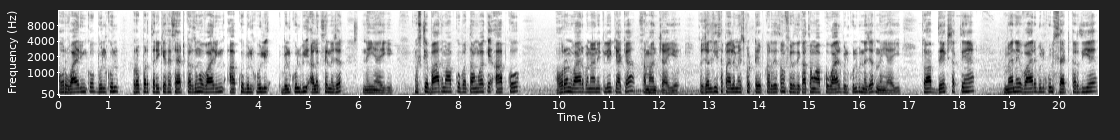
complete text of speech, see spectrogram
और वायरिंग को बिल्कुल प्रॉपर तरीके से सेट कर दूँगा। वायरिंग आपको बिल्कुल बिल्कुल भी अलग से नज़र नहीं आएगी। उसके बाद मैं आपको बताऊँगा कि आपको हॉर्न वायर बनाने के लिए क्या क्या सामान चाहिए। तो जल्दी से पहले मैं इसको टेप कर देता हूँ, फिर दिखाता हूँ आपको वायर बिल्कुल भी नज़र नहीं आएगी। तो आप देख सकते हैं, मैंने वायर बिल्कुल सेट कर दी है।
